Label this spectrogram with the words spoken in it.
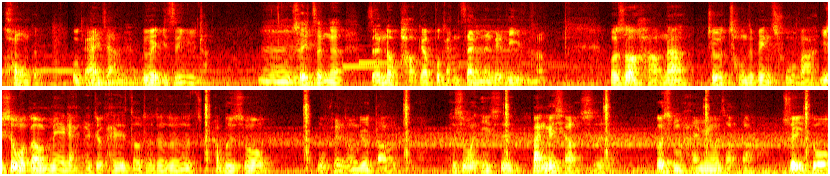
空的。我刚才讲，因为一直遇到，嗯，所以整个人都跑掉，不敢站那个地方。我说好，那就从这边出发。于是我跟我妹两个就开始走走走走走。他不是说五分钟就到了，可是问题是半个小时，为什么还没有找到？最多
